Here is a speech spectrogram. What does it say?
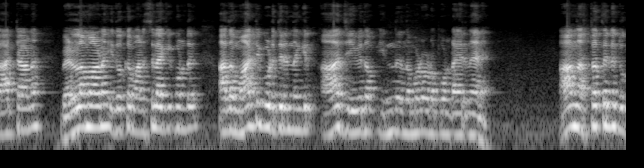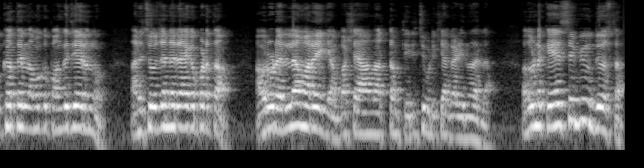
കാറ്റാണ് വെള്ളമാണ് ഇതൊക്കെ മനസ്സിലാക്കിക്കൊണ്ട് അത് മാറ്റി കൊടുത്തിരുന്നെങ്കിൽ ആ ജീവിതം ഇന്ന് നമ്മളോടൊപ്പം ഉണ്ടായിരുന്നേനെ. ആ നഷ്ടത്തിന്റെ ദുഃഖത്തിൽ നമുക്ക് പങ്കുചേരുന്നു. അനുശോചന രേഖപ്പെടുത്താം. അവരോട് എല്ലാം അറിയിക്കാം. പക്ഷെ ആ നഷ്ടം തിരിച്ചു പിടിക്കാൻ കഴിയുന്നതല്ല. അതുകൊണ്ട് കെ എസ് ബി ഉദ്യോഗസ്ഥർ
